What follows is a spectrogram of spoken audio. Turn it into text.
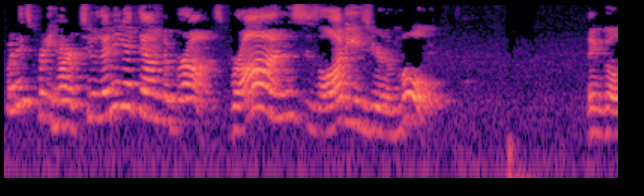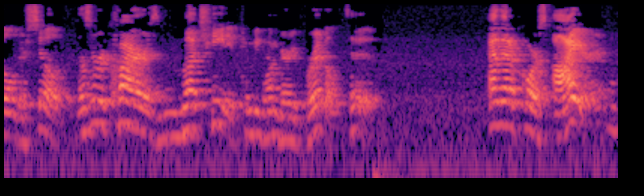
but it's pretty hard too. Then you get down to bronze. Bronze is a lot easier to mold than gold or silver. It doesn't require as much heat. It can become very brittle too. And then, of course, iron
